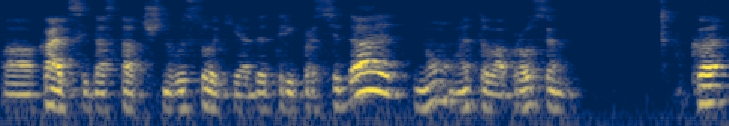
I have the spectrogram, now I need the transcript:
э, кальций достаточно высокий, а D3 проседает, ну, это вопросы к э,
